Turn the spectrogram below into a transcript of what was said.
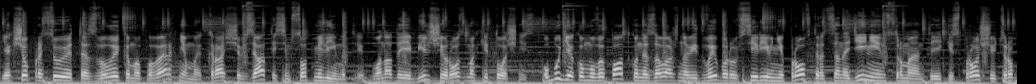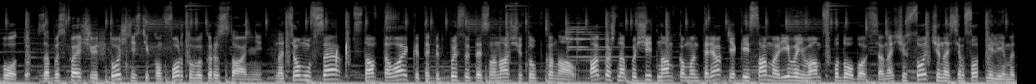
Якщо працюєте з великими поверхнями, краще взяти 700 мм. Вона дає більший розмах і точність. У будь-якому випадку, незалежно від вибору, всі рівні профтер це надійні інструменти, які спрощують роботу, забезпечують точність і комфорт у використанні. На цьому все. Ставте лайки та підписуйтесь на наш YouTube канал. Також напишіть нам в коментарях, який саме рівень вам сподобався на 600 чи на 700 мм.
